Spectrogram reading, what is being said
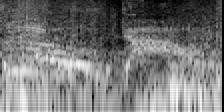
Slow down!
